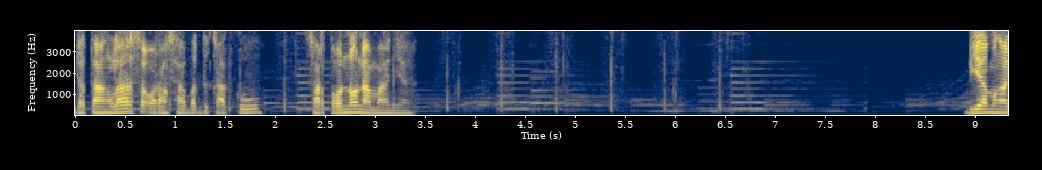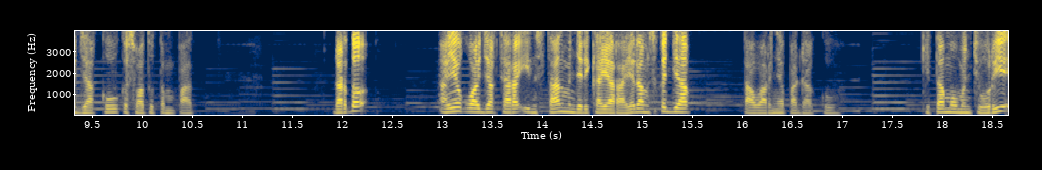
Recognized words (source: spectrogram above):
datanglah seorang sahabat dekatku, Sartono namanya. Dia mengajakku ke suatu tempat. Darto, ayo ku ajak cara instan menjadi kaya raya dalam sekejap, tawarnya padaku. Kita mau mencuri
